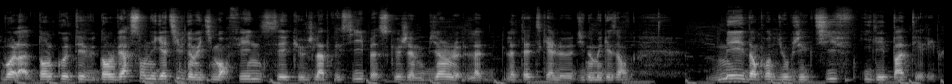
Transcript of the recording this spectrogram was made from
voilà, dans le côté, dans le versant négatif de Mighty Morphine, c'est que je l'apprécie parce que j'aime bien la, tête qu'a le Dino Megazord. Mais d'un point de vue objectif, il est pas terrible.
